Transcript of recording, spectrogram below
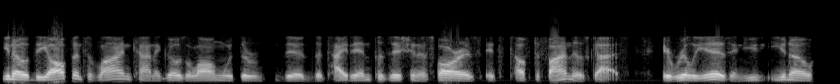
you know, the offensive line kind of goes along with the the the tight end position as far as it's tough to find those guys. It really is, and you you know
